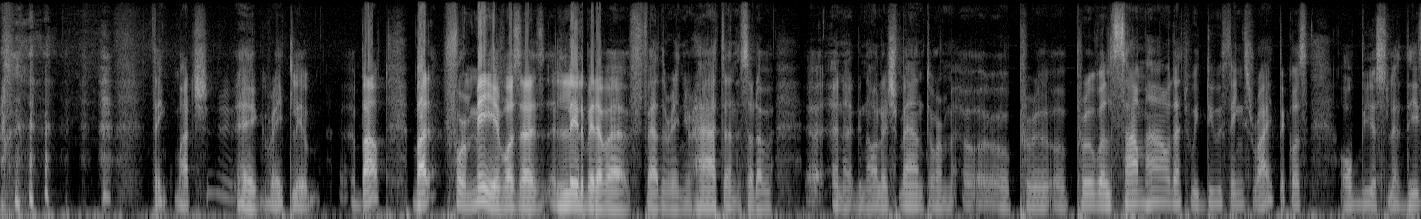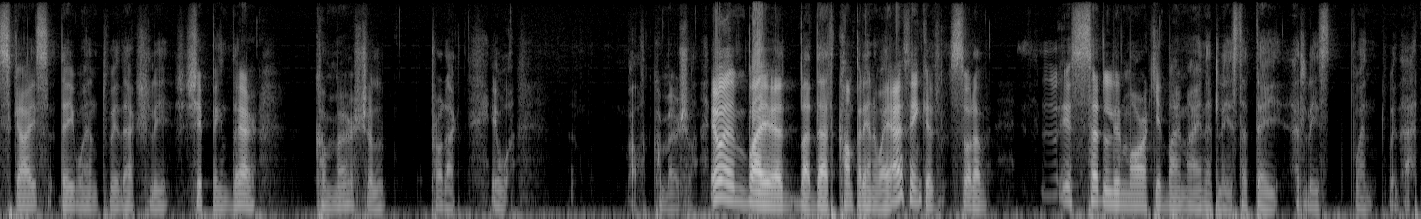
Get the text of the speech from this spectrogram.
think much uh, greatly about. But for me, it was a, little bit of a feather in your hat and sort of uh, an acknowledgement or, or, or, approval somehow that we do things right. Because obviously these guys, they went with actually shipping their commercial product. It was well commercial. It was by uh, that company anyway. I think it sort of it set a little mark in my mind at least that they at least went with that.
